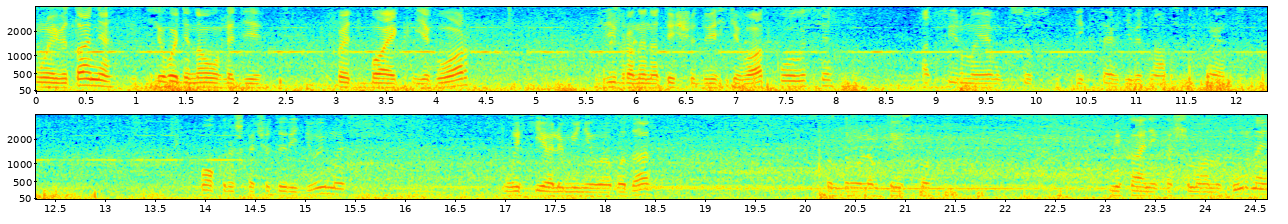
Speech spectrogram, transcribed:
Моє вітання. Сьогодні на огляді Fatbike Jaguar. Зібраний на 1200 Вт колесі від фірми Emxus XF19 Fat. Покришка 4 дюйми, легкі алюмінієві обода з контролем тиску. Механіка Shimano турний.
